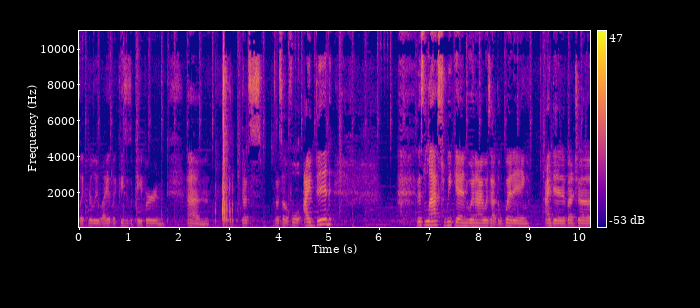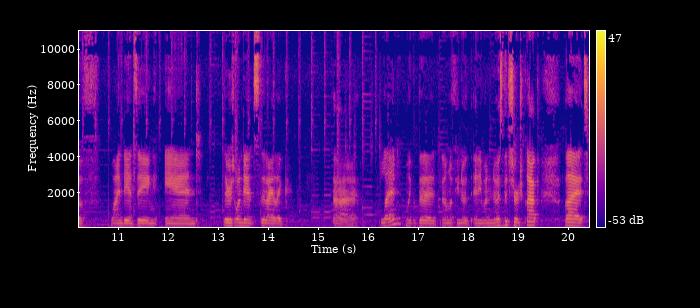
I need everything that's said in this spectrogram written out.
like really light, like pieces of paper, and um, that's that's helpful. I did this last weekend when I was at the wedding, I did a bunch of line dancing and there's one dance that I like uh, led, like the, I don't know if you know, anyone knows the church clap, but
